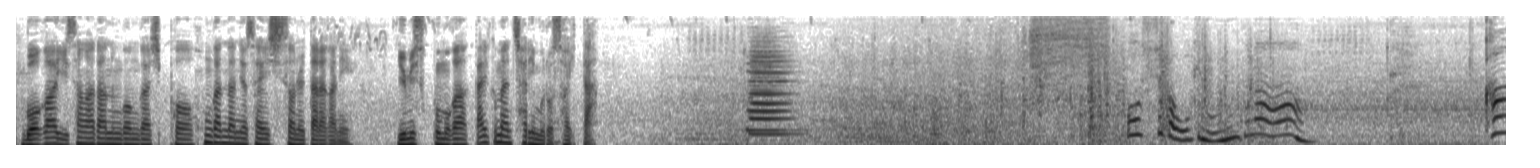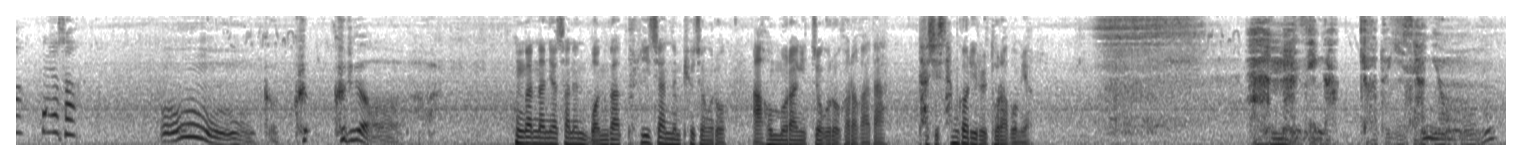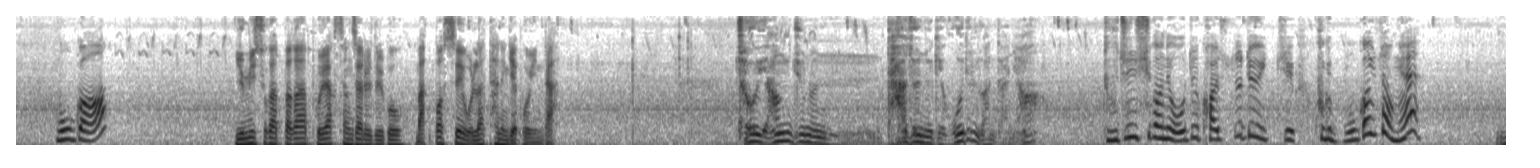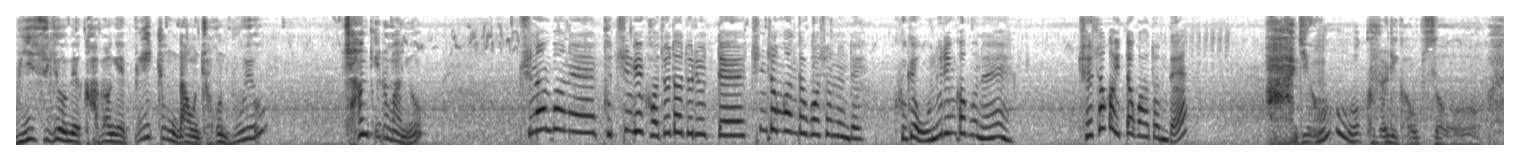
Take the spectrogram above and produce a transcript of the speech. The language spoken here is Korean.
뭐가 이상하다는 건가 싶어 홍간난 여사의 시선을 따라가니 유미숙 부모가 깔끔한 차림으로 서 있다. 버스가 오긴 오는구나. 가, 홍 여사. 어, 그, 그, 그려. 홍간난 여사는 뭔가 풀리지 않는 표정으로 아홉모랑이 쪽으로 걸어가다 다시 삼거리를 돌아보며 암만 생각해도 이상해요. 뭐가? 유미숙 아빠가 보약 상자를 들고 막 버스에 올라타는 게 보인다. 저 양주는 다 저녁에 어딜 간다냐? 늦은 시간에 어딜 갈 수도 있지. 그게 뭐가 이상해? 미숙이엄의 가방에 삐쭉 나온 저건 뭐요? 참기름 아니요? 지난번에 부침개 가져다 드릴 때 친정 간다고 하셨는데 그게 오늘인가 보네. 제사가 있다고 하던데. 아니요, 그럴 리가 없어.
